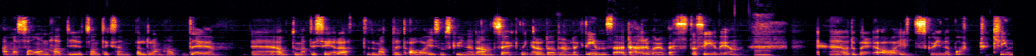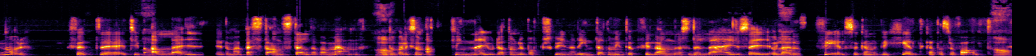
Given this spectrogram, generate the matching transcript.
Amazon hade ju ett sånt exempel där de hade eh, automatiserat, de hade ett AI som screenade ansökningar och då hade de lagt in så här, det här är våra bästa CVn. Mm. Eh, och då började AI screena bort kvinnor. För att eh, typ ja. alla i de här bästa anställda var män. Ja. Och då var liksom att kvinnor gjorde att de blev bortscreenade, inte att de inte uppfyllde andra. Så den lär ju sig och lär den sig fel så kan det bli helt katastrofalt. Ja.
